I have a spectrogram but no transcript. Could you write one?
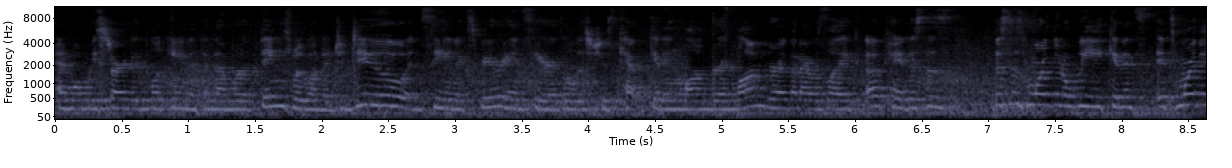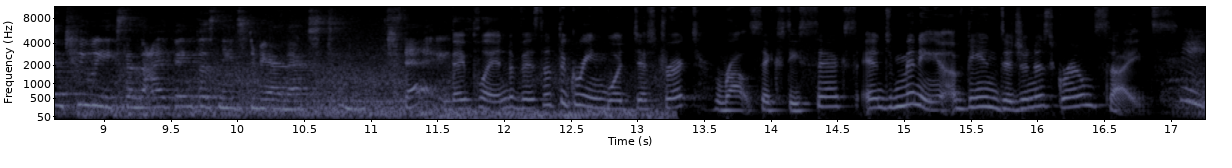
And when we started looking at the number of things we wanted to do and see and experience here, the list just kept getting longer and longer. That I was like, okay, this is this is more than a week, and it's it's more than two weeks, and I think this needs to be our next stay. They plan to visit the Greenwood District, Route 66, and many of the indigenous ground sites. Hey,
